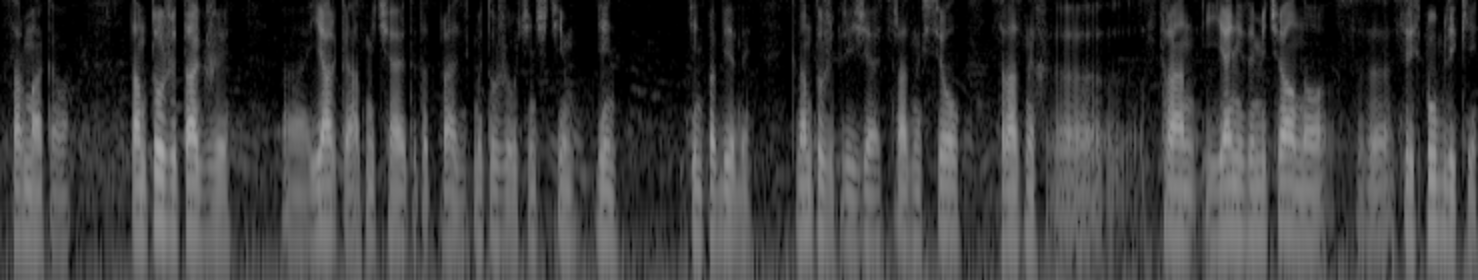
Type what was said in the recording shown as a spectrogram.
Сармаково. Там тоже так же э, ярко отмечают этот праздник. Мы тоже очень чтим День, День Победы. К нам тоже приезжают с разных сел, с разных э, стран. И я не замечал, но с, с республики,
